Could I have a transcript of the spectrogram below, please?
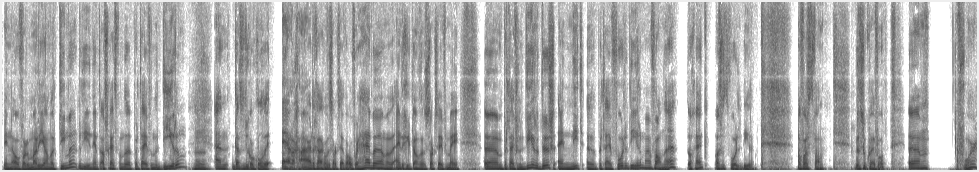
in over Marianne Thieme. Die neemt afscheid van de Partij van de Dieren. Hmm. En dat is natuurlijk ook wel weer erg aardig. Daar gaan we straks even over hebben. Maar eindig ik dan straks even mee. Ehm, Partij van de Dieren dus. En niet eh, Partij voor de Dieren, maar van, hè? Toch, Henk? Was het voor de dieren? Of was het van? Dat zoeken we even op. Ehm, voor?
